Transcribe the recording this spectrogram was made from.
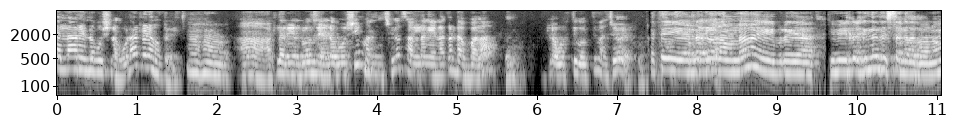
తెల్లారి ఎండ పోసినా కూడా అట్లనే ఉంటది. అట్లా రెండు రోజులు ఎండ పోసి మంచిగా చల్లగా అయినాక డబ్బాల ఇట్లా ఒత్తి ఒత్తి మంచిగా పెట్టుకుంటా. అయితే ఎండాకాలంలో ఇప్పుడు ఇవి ఇట్లా గిన్నె తీస్తాం కదా మనం.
